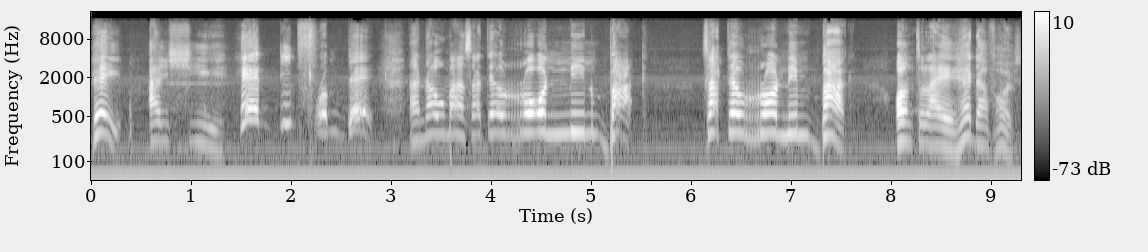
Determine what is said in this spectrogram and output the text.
Hey, and she headed from there. And that woman started running back. Started running back until I heard her voice.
